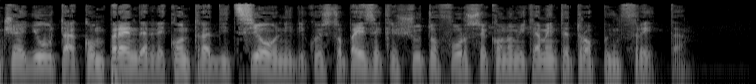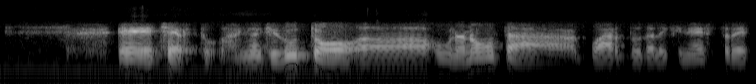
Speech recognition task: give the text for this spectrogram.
ci aiuta a comprendere le contraddizioni di questo paese cresciuto forse economicamente troppo in fretta. Eh, certo, innanzitutto uh, una nota, guardo dalle finestre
